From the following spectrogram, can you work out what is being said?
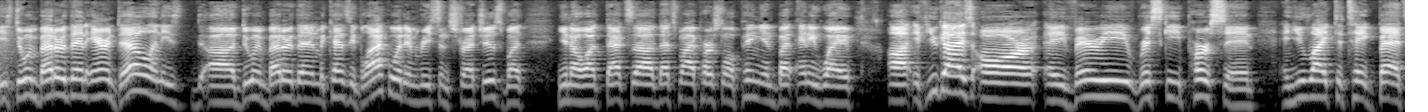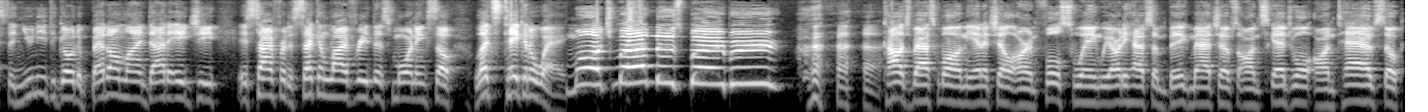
He's doing better than Aaron Dell, and he's uh, doing better than Mackenzie Blackwood in recent stretches. But you know what? That's uh, that's my personal opinion. But anyway, uh, if you guys are a very risky person and you like to take bets, then you need to go to betonline.ag. It's time for the second live read this morning, so let's take it away. March Madness, baby! College basketball and the NHL are in full swing. We already have some big matchups on schedule, on tabs. So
